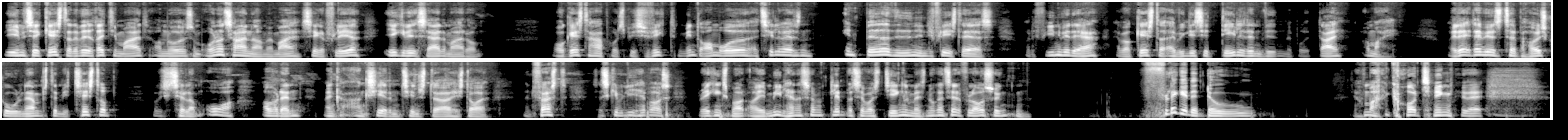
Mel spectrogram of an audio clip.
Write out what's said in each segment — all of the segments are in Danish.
Vi inviterer gæster, der ved rigtig meget om noget, som undertegnere med mig, sikkert flere, ikke ved særlig meget om. Vores gæster har på et specifikt mindre område af tilværelsen en bedre viden end de fleste af os, og det fine ved det er, at vores gæster er villige til at dele den viden med både dig og mig. Og i dag der er vi altså taget på højskolen, nærmest bestemt i Testrup, hvor vi skal tale om ord, og hvordan man kan arrangere dem til en større historie. Men først, så skal vi lige have vores Breaking Smart, og Emil, han har så glemt at tage vores jingle med, så nu kan han selv få lov at synge den. Flikke det du. Det var meget kort jingle i dag.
